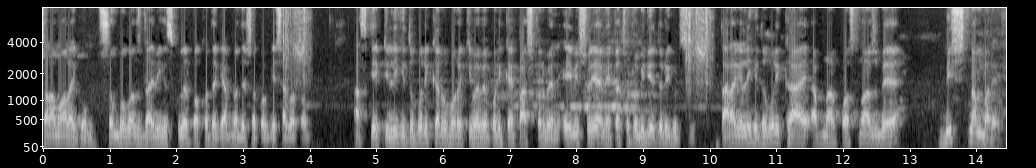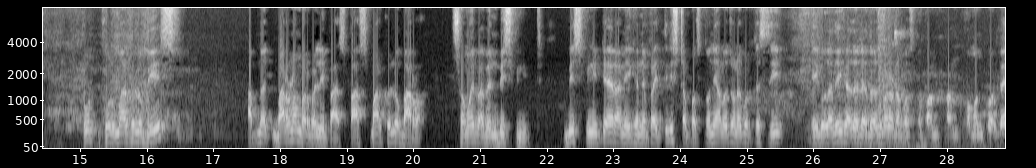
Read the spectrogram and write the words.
সালামু আলাইকুম। শম্ভুগঞ্জ ড্রাইভিং স্কুলের পক্ষ থেকে আপনাদের সকলকে স্বাগতম। আজকে একটি লিখিত পরীক্ষার উপরে কীভাবে পরীক্ষায় পাশ করবেন এই বিষয়ে আমি একটা ছোট ভিডিও তৈরি করছি। তার আগে লিখিত পরীক্ষায় আপনার প্রশ্ন আসবে বিশ নম্বরে। ফুল মার্ক হলো বিশ? আপনার বারো নম্বর পাইলে পাস পাস মার্ক হলো বারো। সময় পাবেন বিশ মিনিট। বিশ মিনিটের, আমি এখানে প্রায় তিরিশটা প্রশ্ন নিয়ে আলোচনা করতেছি। এইগুলা দেখা দিলে দশ বারোটা প্রশ্ন কমন করবে।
